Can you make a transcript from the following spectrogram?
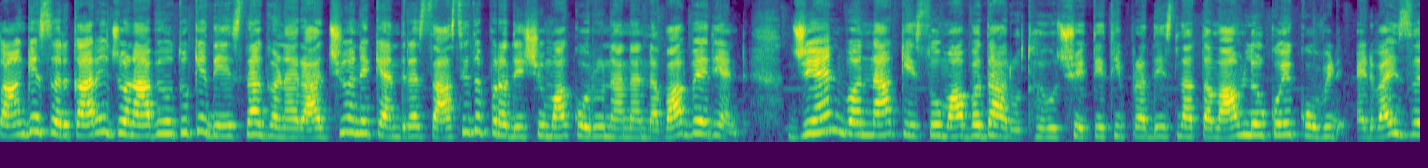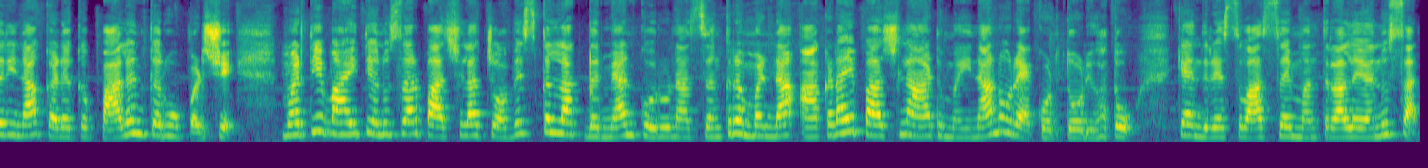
તો અંગે સરકારે જણાવ્યું હતું કે દેશના ઘણા રાજ્યો અને કેન્દ્ર શાસિત પ્રદેશોમાં કોરોનાના નવા વેરિયન્ટ જેએન વનના કેસોમાં વધારો થયો છે. તેથી પ્રદેશના તમામ લોકોએ કોવિડ એડવાઇઝરીના કડક પાલન કરવું પડશે. મળતી માહિતી અનુસાર પાછલા ચોવીસ કલાક દરમિયાન કોરોના સંક્રમણના આંકડાએ પાછલા આઠ મહિનાનો રેકોર્ડ તોડ્યો હતો. કેન્દ્રીય સ્વાસ્થ્ય મંત્રાલય અનુસાર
